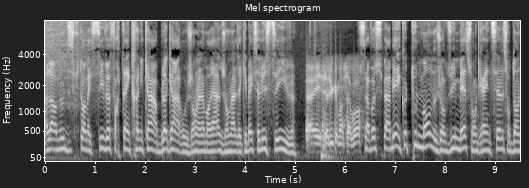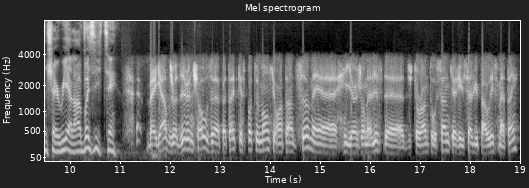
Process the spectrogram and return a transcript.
Alors, nous discutons avec Steve Fortin, chroniqueur, blogueur au Journal de Montréal, Journal de Québec. Salut, Steve. Hey, salut, comment ça va? Ça va super bien. Écoute, tout le monde aujourd'hui met son grain de sel sur Don Cherry. Alors, vas-y, tiens. Ben garde, je vais dire une chose. Euh, peut-être que c'est pas tout le monde qui a entendu ça, mais euh, il y a un journaliste du Toronto Sun qui a réussi à lui parler ce matin.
